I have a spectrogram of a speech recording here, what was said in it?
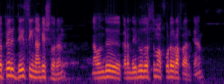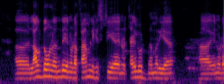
என்னோட பேர் ஜெய்சிங் நாகேஸ்வரன். நான் வந்து கடந்த இருபது வருஷமாக ஃபோட்டோகிராஃபராக இருக்கேன். லாக்டவுன்லேருந்து என்னோட ஃபேமிலி ஹிஸ்ட்ரியை என்னோட சைல்ட்ஹுட் மெமரியை என்னோட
